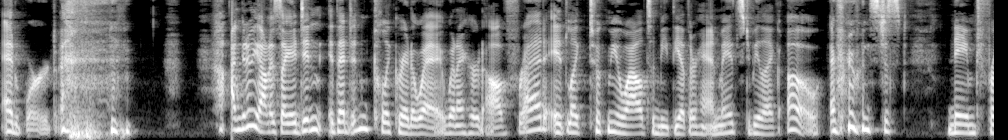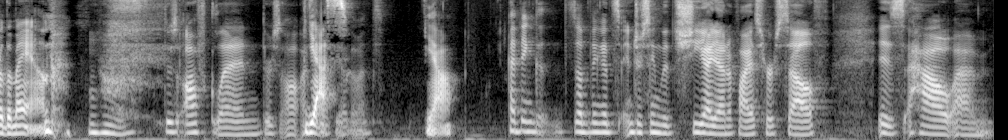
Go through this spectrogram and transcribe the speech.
Edward. I'm gonna be honest, like I didn't that didn't click right away when I heard of Fred. It like took me a while to meet the other handmaids to be like, oh, everyone's just named for the man. There's Ofglen. There's off, Yes. the other ones. yeah. I think something that's interesting that she identifies herself is how um,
